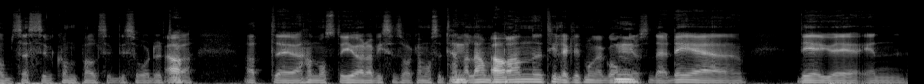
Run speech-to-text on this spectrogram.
Obsessive Compulsive Disorder tror Ja. jag. Att eh, han måste göra vissa saker, han måste tända Mm, lampan tillräckligt många gånger Mm. och sådär. Det är, det är ju en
